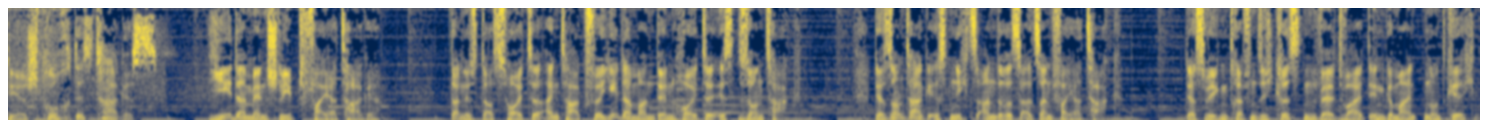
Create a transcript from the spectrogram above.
Der Spruch des Tages. Jeder Mensch liebt Feiertage. Dann ist das heute ein Tag für jedermann, denn heute ist Sonntag. Der Sonntag ist nichts anderes als ein Feiertag. Deswegen treffen sich Christen weltweit in Gemeinden und Kirchen.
